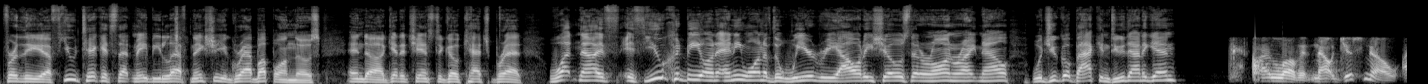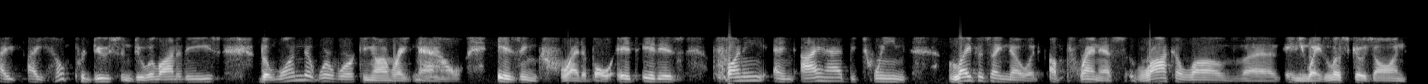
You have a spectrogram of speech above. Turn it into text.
for the uh, few tickets that may be left, make sure you grab up on those and uh, get a chance to go catch Bret. What now, if, if you could be on any one of the weird reality shows that are on right now, would you go back and do that again? I love it. Now, just know I, I help produce and do a lot of these. The one that we're working on right now is incredible. It it is funny, and I had between Life as I Know It, Apprentice, Rock of Love. Uh, anyway, the list goes on.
